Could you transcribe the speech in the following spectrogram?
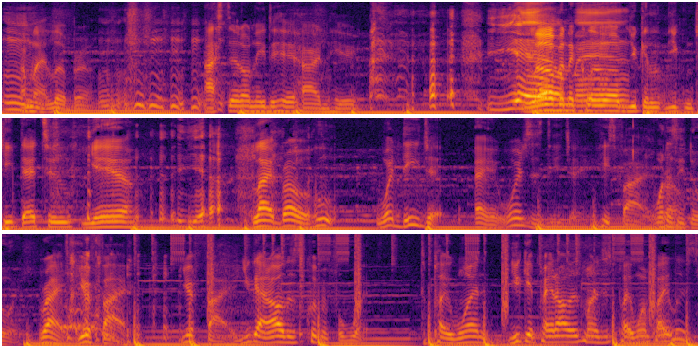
Mm. I'm like, look, bro, I still don't need to hear hiding here. yeah, Love in the man. club, you can you can keep that too. Yeah. yeah. Like, bro, who, what DJ? Hey, where's this DJ? He's fired. What bro. is he doing? Right, you're fired. You're fired. You got all this equipment for what? To play one? You get paid all this money just to play one playlist?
